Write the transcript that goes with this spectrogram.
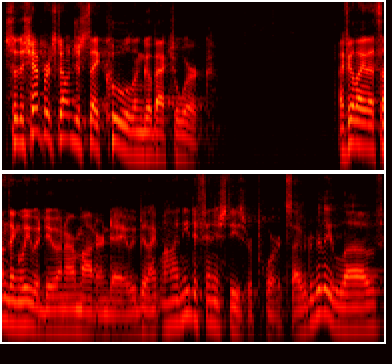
So the shepherds don't just say cool and go back to work. I feel like that's something we would do in our modern day. We'd be like, well, I need to finish these reports. I would really love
